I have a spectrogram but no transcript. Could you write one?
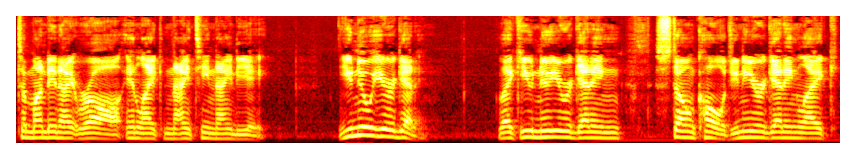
to Monday Night Raw in like 1998, you knew what you were getting. Like you knew you were getting Stone Cold. You knew you were getting like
